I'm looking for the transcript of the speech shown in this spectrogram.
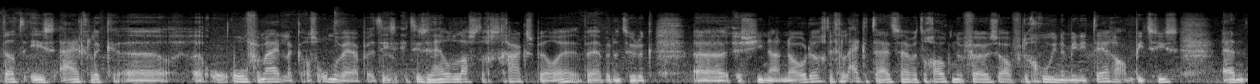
dat is eigenlijk eh, eh, on- onvermijdelijk als onderwerp. Het is, het is een heel lastig schaakspel. Hè. We hebben natuurlijk China nodig. Tegelijkertijd zijn we toch ook nerveus over de groeiende militaire ambities en,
